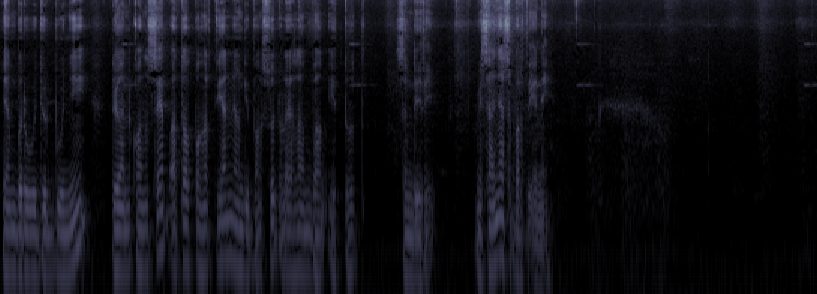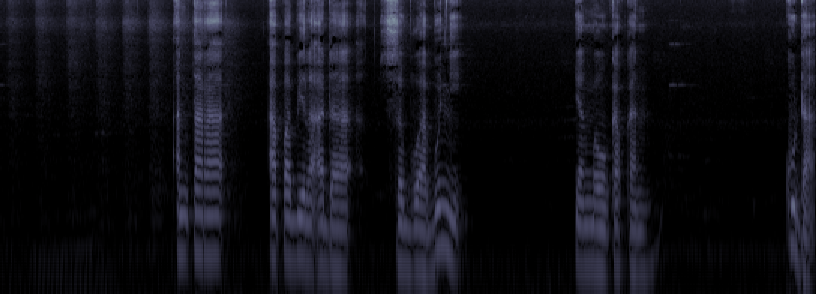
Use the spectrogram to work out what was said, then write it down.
yang berwujud bunyi dengan konsep atau pengertian yang dimaksud oleh lambang itu sendiri. Misalnya seperti ini. Antara apabila ada sebuah bunyi yang mengungkapkan kuda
